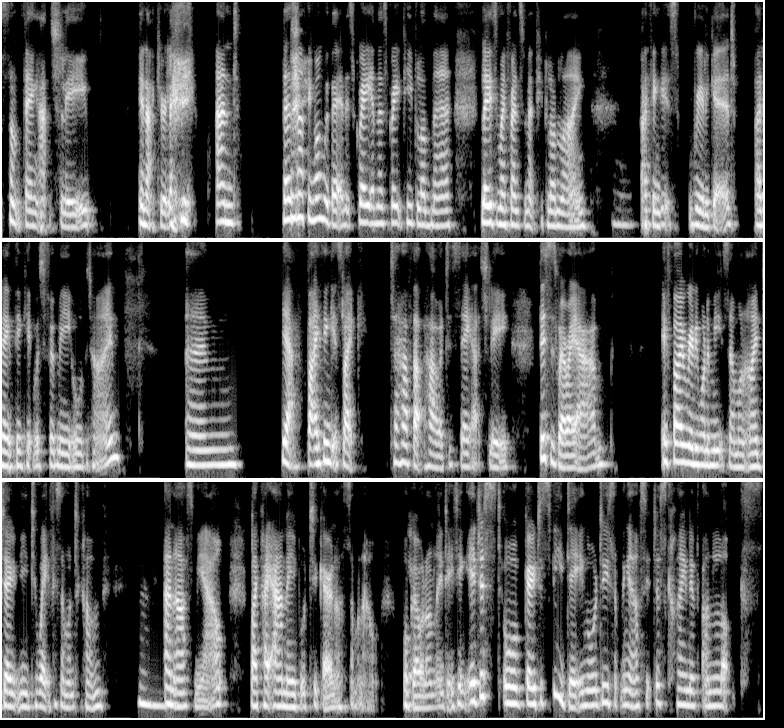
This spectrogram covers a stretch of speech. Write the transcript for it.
something actually inaccurately. and there's nothing wrong with it. And it's great. And there's great people on there. Loads of my friends have met people online. Mm. I think it's really good. I don't think it was for me all the time. Um, yeah, but I think it's like to have that power to say, actually, this is where I am. If I really want to meet someone, I don't need to wait for someone to come Mhm. and ask me out. Like I am able to go and ask someone out or Yeah. go on online dating. It just or go to speed dating or do something else. It just kind of unlocks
